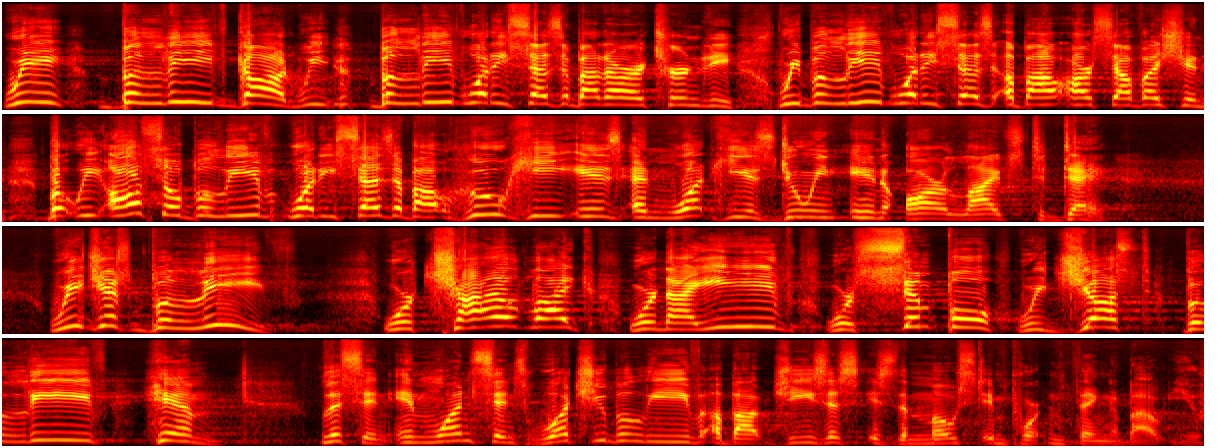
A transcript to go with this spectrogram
We believe God. We believe what He says about our eternity. We believe what He says about our salvation. But we also believe what He says about who He is and what He is doing in our lives today. We just believe. We're childlike, we're naive, we're simple, we just believe Him. Listen, in one sense, what you believe about Jesus is the most important thing about you.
